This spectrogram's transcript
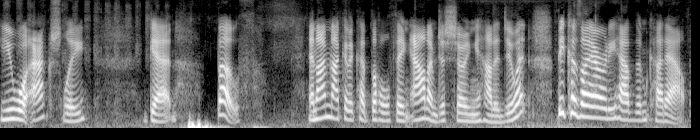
you will actually get both. And I'm not going to cut the whole thing out. I'm just showing you how to do it because I already have them cut out.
